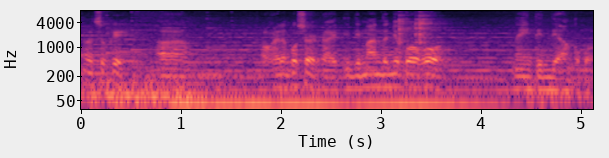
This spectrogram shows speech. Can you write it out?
No, it's okay. Ah, okay lang po, sir. Kahit i-demanda niyo po ako, naiintindihan ko po.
